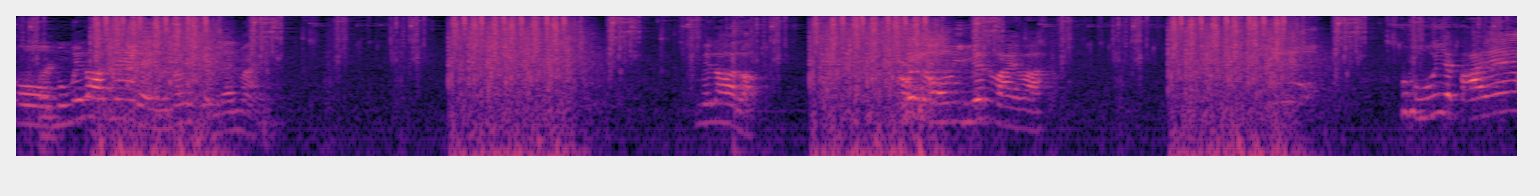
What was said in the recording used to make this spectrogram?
โอ้มึงไม่รอดแน่เลยมึงต้องเก็บเลือดใหม่ ไม่รอดหรอกเฮ้ยโอ้มีเลือดไวว่ะโอ้โหอย่าตายแล้ว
